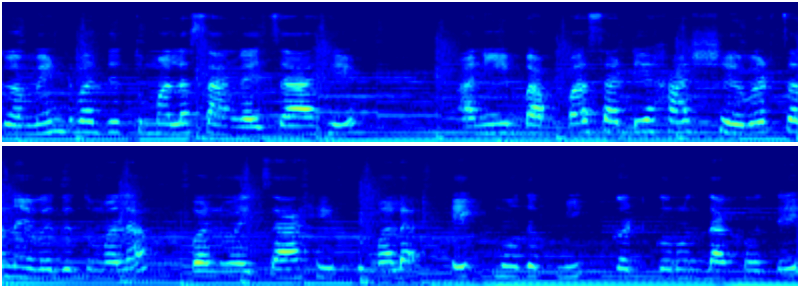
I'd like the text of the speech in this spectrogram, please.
कमेंटमध्ये तुम्हाला सांगायचं आहे. आणि बाप्पासाठी हा शेवटचा नैवेद्य तुम्हाला बनवायचा आहे. तुम्हाला एक मोदक मी कट करून दाखवते.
